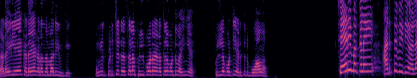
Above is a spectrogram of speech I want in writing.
கடையிலேயே கடையாக கிடந்த மாதிரி இருக்கு. உங்களுக்கு பிடிச்ச ட்ரெஸ் எல்லாம் பில் போடுற இடத்துல கொண்டு வைங்க. பில்லை போட்டு எடுத்துட்டு போவோம். சரி மக்களே அடுத்த வீடியோல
